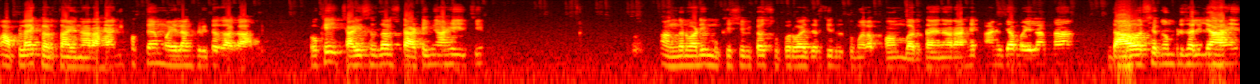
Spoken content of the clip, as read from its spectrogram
अप्लाय करता येणार आहे आणि फक्त या महिलांकरिता जागा आहे. ओके चाळीस हजार स्टार्टिंग आहे याची. अंगणवाडी मुख्य सेविका सुपरवायझरची तुम्हाला फॉर्म भरता येणार आहे. आणि ज्या महिलांना दहा वर्ष कंप्लीट झालेली आहेत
